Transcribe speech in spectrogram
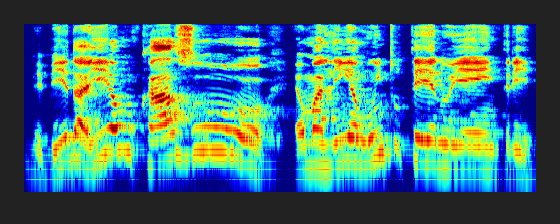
Bebida aí é um caso, é uma linha muito tênue entre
